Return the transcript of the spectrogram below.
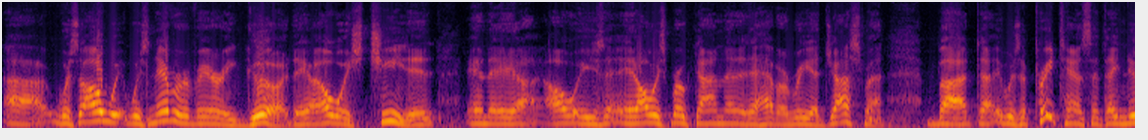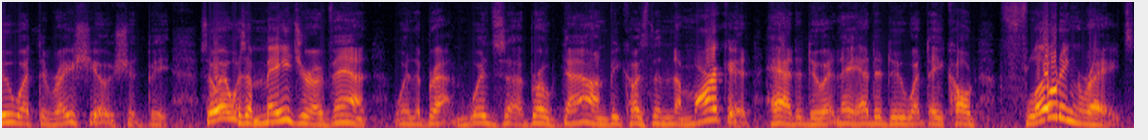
uh, was always was never very good. They always cheated, and they uh, always it always broke down. Then to have a readjustment, but uh, it was a pretense that they knew what the ratio should be. So it was a major event when the Bretton Woods uh, broke down because then the market had to do it, and they had to do what they called floating rates.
